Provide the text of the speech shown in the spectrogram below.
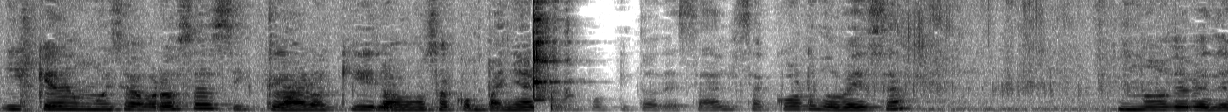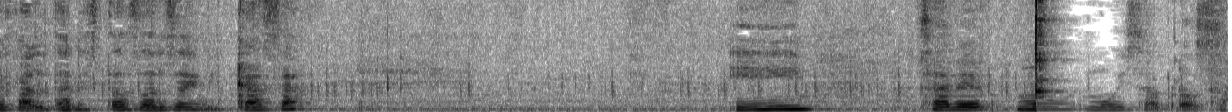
Y quedan muy sabrosas. Y claro, aquí lo vamos a acompañar con un poquito de salsa cordobesa. No debe de faltar esta salsa en mi casa. Y sabe muy, muy sabrosa.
